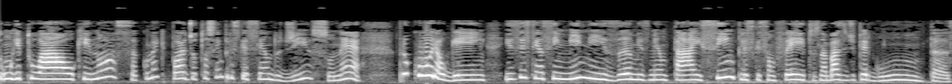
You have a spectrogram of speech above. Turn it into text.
um ritual que, nossa, como é que pode? Eu estou sempre esquecendo disso, né? Procure alguém. Existem assim mini exames mentais simples que são feitos na base de perguntas,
